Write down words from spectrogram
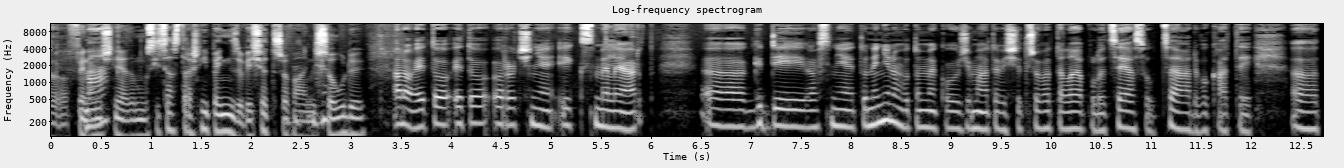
eh, finančně, to musí se strašný peníze, vyšetřování, soudy. Ano, je to, je to ročně x miliard, eh, kdy vlastně to není jenom o tom, jako, že máte vyšetřovatele a policie a soudce a advokáty, eh,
